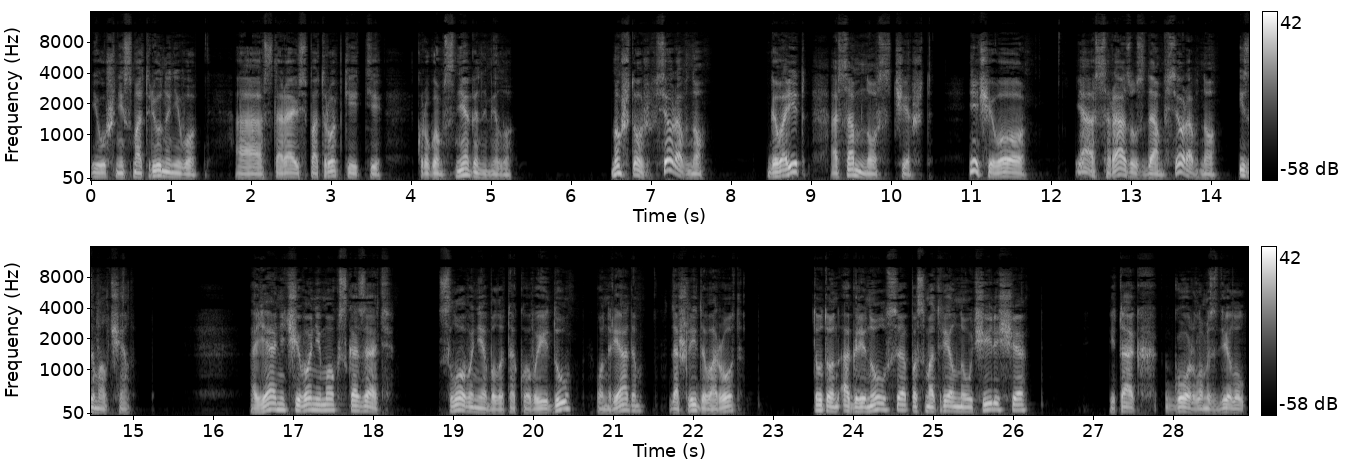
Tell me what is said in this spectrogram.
И уж не смотрю на него, а стараюсь по тропке идти, кругом снега намело. Ну что ж, все равно. Говорит, а сам нос чешет. Ничего, я сразу сдам, все равно. И замолчал. А я ничего не мог сказать. Слова не было такого. Иду, он рядом, дошли до ворот. Тут он оглянулся, посмотрел на училище и так горлом сделал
